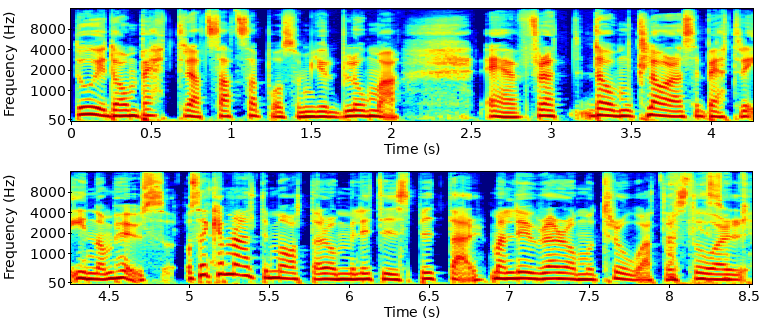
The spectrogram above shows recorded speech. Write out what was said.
då är de bättre att satsa på som julblomma, eh, för att de klarar sig bättre inomhus. Och Sen kan man alltid mata dem med lite isbitar. Man lurar dem att tro att de Att det är så står... kallt.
